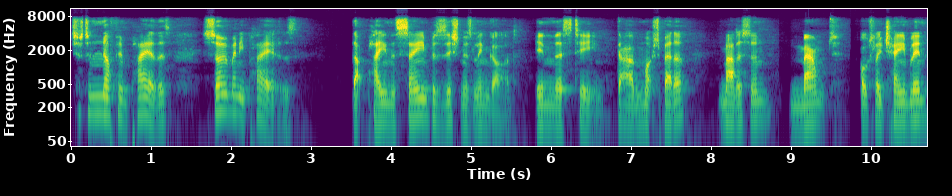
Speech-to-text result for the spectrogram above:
just a nothing player. There's so many players that play in the same position as Lingard in this team that are much better. Maddison, Mount, Oxlade Chamberlain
